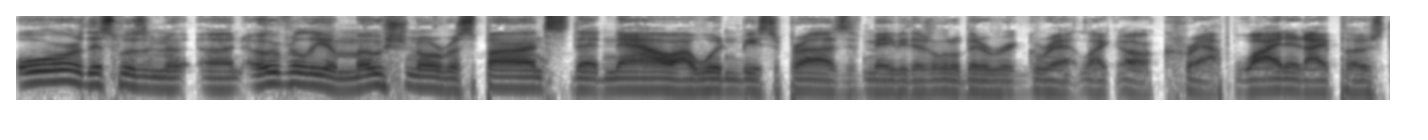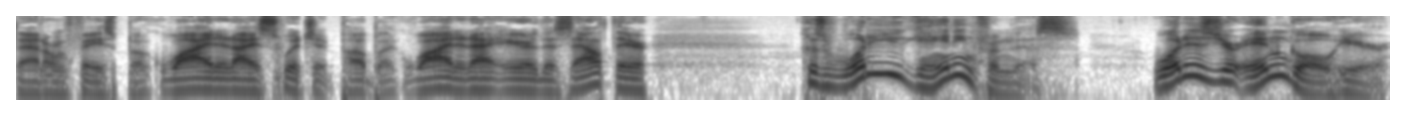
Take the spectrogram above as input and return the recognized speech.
or this was an, an, overly emotional response that now I wouldn't be surprised if maybe there's a little bit of regret, like, oh crap, why did I post that on Facebook? Why did I switch it public? Why did I air this out there? Because what are you gaining from this? What is your end goal here?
